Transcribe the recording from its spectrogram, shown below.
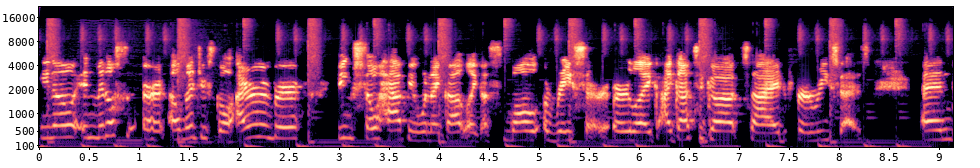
You know, in middle or elementary school, I remember being so happy when I got like a small eraser or like I got to go outside for recess. And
